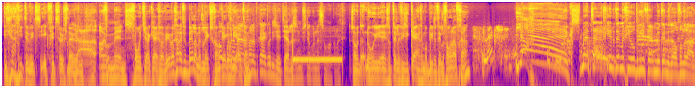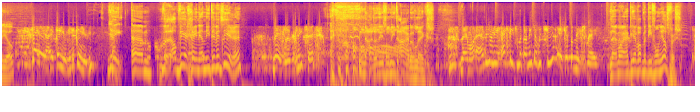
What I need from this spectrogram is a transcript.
Die, ja, niet te wit. Ik vind het zo sneu. Ja, arm mens. Volgend jaar krijgen we weer. We gaan even bellen met Lex. Gewoon oh, kijken waar die uit We gaan even kijken waar die zit. Ja, dat is misschien ook wel net zo makkelijk. Zo, dan hoor je eens op televisie keihard een mobiele telefoon afgaan. Lex? Ja! Lex! Met uh, Gerrit en Michiel 3FM. U kent het wel van de radio. Ken jullie. Ik ken jullie. Ja. Hey, um, alweer geen Anita Witsier, hè? Nee, gelukkig niet, zeg. nou, dat is toch niet aardig, Lex? Nee, maar hebben jullie echt iets met Anita Witsier? Ik heb er niks mee. Nee, maar heb jij wat met Yvonne Jaspers? Uh,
